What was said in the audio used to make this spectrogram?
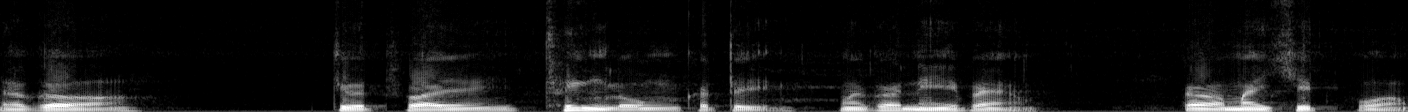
แล้วก็จุดไฟทิ้งลงกติ มันก็หนีไปก็ไม่คิดกวม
